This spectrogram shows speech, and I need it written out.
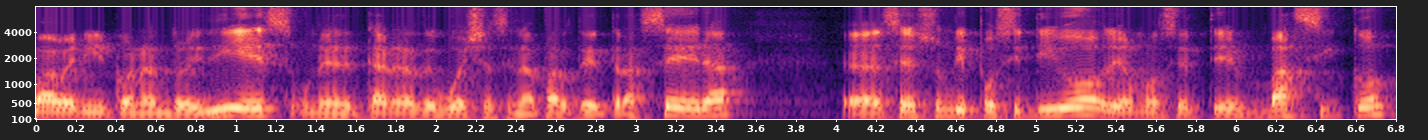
va a venir con Android 10, un escáner de huellas en la parte trasera, es un dispositivo, digamos, este, básico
